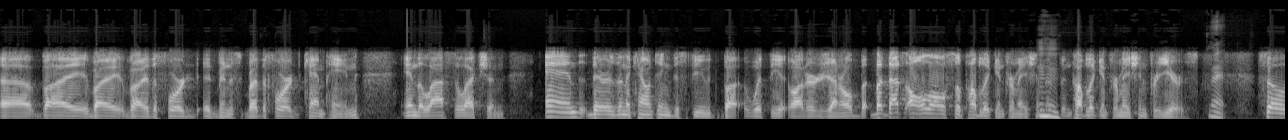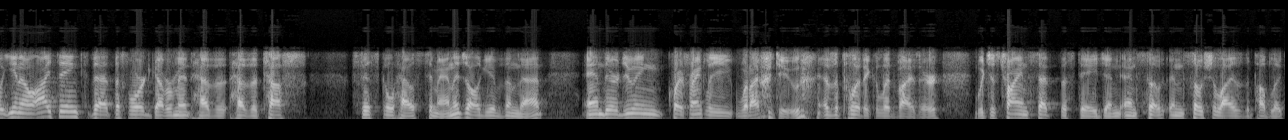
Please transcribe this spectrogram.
uh, by by by the Ford administ- by the Ford campaign in the last election. And there is an accounting dispute but with the Auditor General, but, but that's all also public information. That's been public information for years. Right. So, you know, I think that the Ford government has a, has a tough fiscal house to manage. I'll give them that. And they're doing, quite frankly, what I would do as a political advisor, which is try and set the stage and, and, so, and socialize the public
